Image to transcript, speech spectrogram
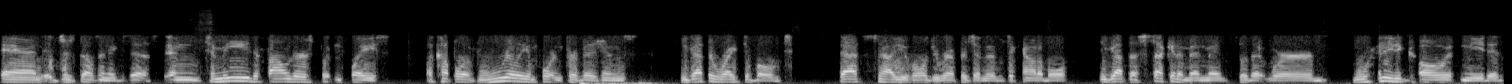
and it just doesn't exist. And to me, the founders put in place a couple of really important provisions. You got the right to vote. That's how you hold your representatives accountable. You got the Second Amendment so that we're ready to go if needed.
